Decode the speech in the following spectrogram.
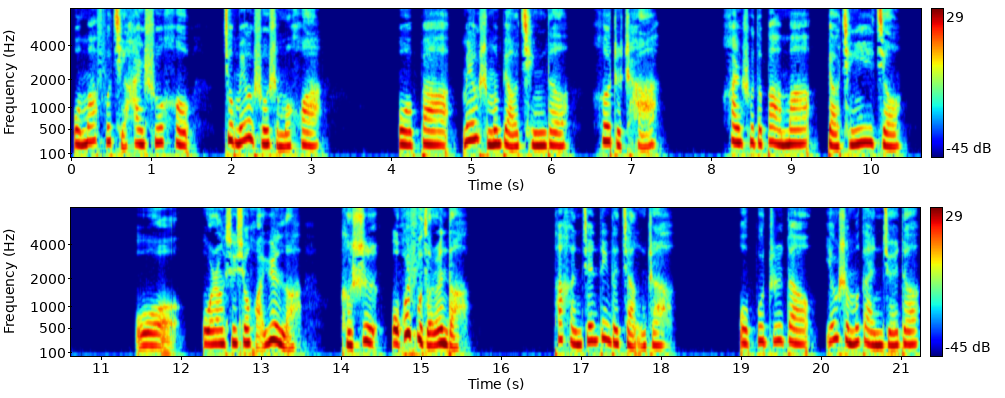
我妈扶起汉叔后就没有说什么话，我爸没有什么表情的喝着茶。汉叔的爸妈表情依旧。我我让萱萱怀孕了，可是我会负责任的。他很坚定的讲着。我不知道有什么感觉的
